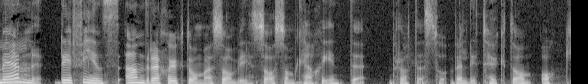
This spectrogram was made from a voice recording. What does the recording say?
Men det finns andra sjukdomar som vi sa som kanske inte pratas så väldigt högt om. Och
